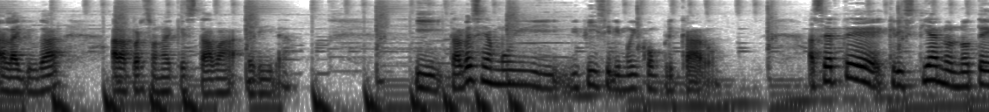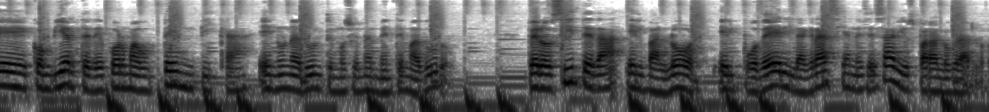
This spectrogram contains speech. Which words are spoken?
al ayudar a la persona que estaba herida. Y tal vez sea muy difícil y muy complicado, Hacerte cristiano no te convierte de forma auténtica en un adulto emocionalmente maduro, pero sí te da el valor, el poder y la gracia necesarios para lograrlo.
